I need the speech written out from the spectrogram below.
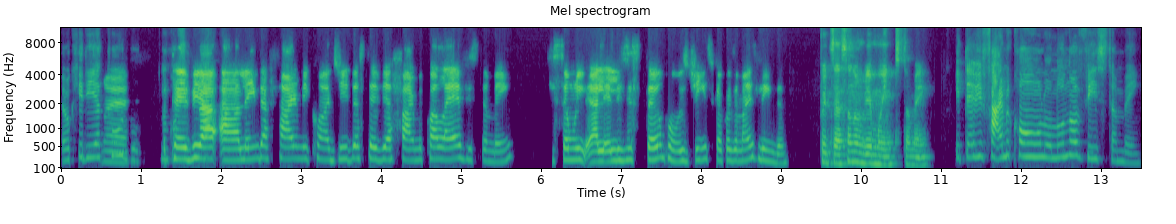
Eu queria é. tudo. Não teve, a, a, além da Farm com a Adidas, teve a Farm com a Leves também, que são, eles estampam os jeans, que é a coisa mais linda. Putz, essa eu não vi muito também. E teve Farm com o Lulu Novice também.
